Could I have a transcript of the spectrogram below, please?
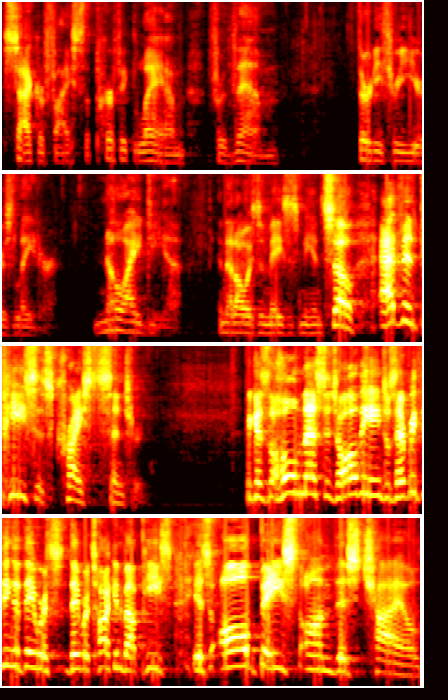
sacrifice, the perfect lamb for them 33 years later. No idea. And that always amazes me. And so, Advent peace is Christ centered. Because the whole message, all the angels, everything that they were, they were talking about peace is all based on this child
